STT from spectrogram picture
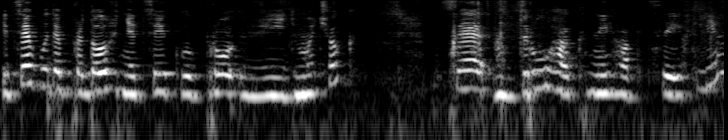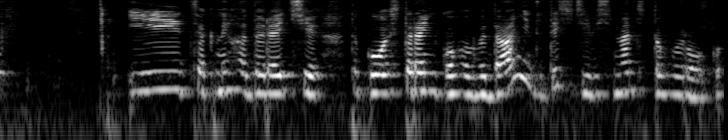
І це буде продовження циклу про відьмочок. Це друга книга в циклі. І ця книга, до речі, такого старенького видання 2018 року.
